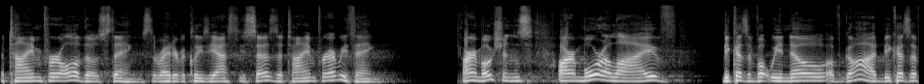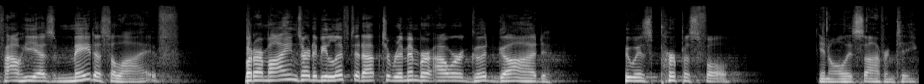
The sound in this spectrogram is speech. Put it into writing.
a time for all of those things. The writer of Ecclesiastes says, a time for everything. Our emotions are more alive because of what we know of God, because of how He has made us alive. But our minds are to be lifted up to remember our good God who is purposeful in all His sovereignty.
